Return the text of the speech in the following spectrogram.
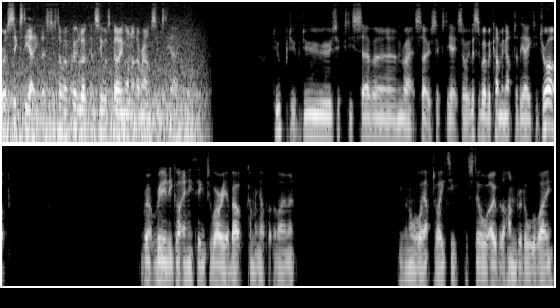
We're at 68. Let's just have a quick look and see what's going on at around 68. Doop doop doo, 67. Right, so 68. So this is where we're coming up to the 80 drop. We've not really got anything to worry about coming up at the moment. Even all the way up to 80. It's still over the 100 all the way.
